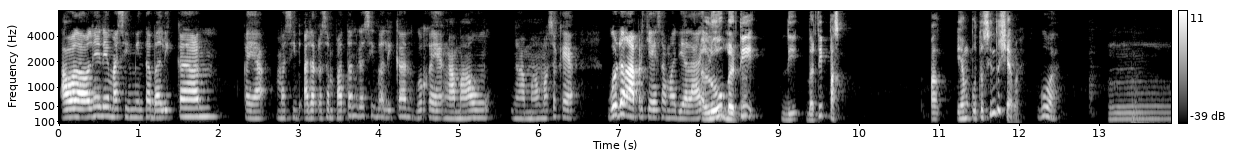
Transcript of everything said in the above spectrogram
awal-awalnya dia masih minta balikan. Kayak masih ada kesempatan gak sih balikan? Gue kayak nggak mau nggak mau. Maksudnya kayak gue udah nggak percaya sama dia lagi Lu berarti di berarti pas, pa- yang putusin tuh siapa? gue Hmm.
